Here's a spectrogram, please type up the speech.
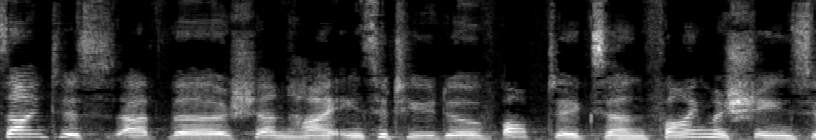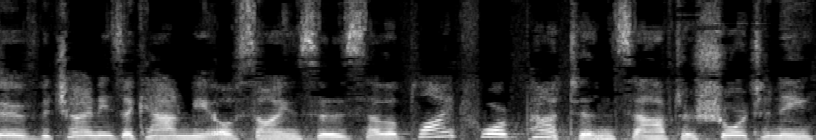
Scientists at the Shanghai Institute of Optics and Fine Machines of the Chinese Academy of Sciences have applied for patents after shortening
